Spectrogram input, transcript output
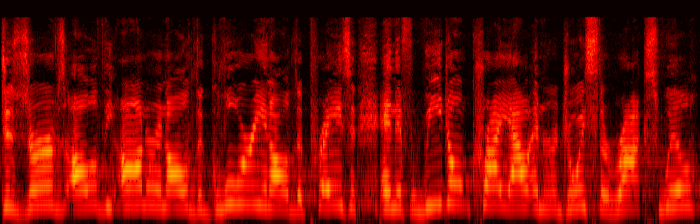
deserves all of the honor and all of the glory and all of the praise. And, and if we don't cry out and rejoice, the rocks will.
